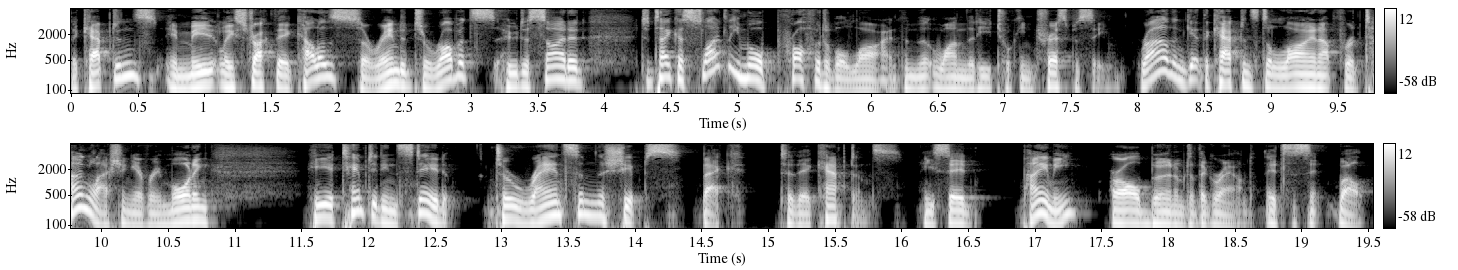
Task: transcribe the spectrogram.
The captains immediately struck their colours, surrendered to Roberts, who decided to take a slightly more profitable line than the one that he took in Trepassey. Rather than get the captains to line up for a tongue lashing every morning, he attempted instead to ransom the ships back to their captains. He said, Pay me or I'll burn them to the ground. It's a, sin- well,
